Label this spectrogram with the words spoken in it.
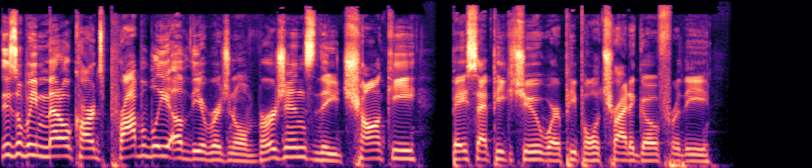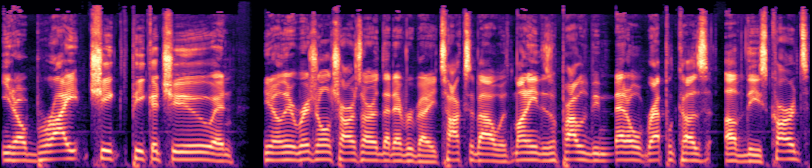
these will be metal cards, probably of the original versions, the chonky base set Pikachu, where people try to go for the, you know, bright cheeked Pikachu and, you know, the original Charizard that everybody talks about with money. These will probably be metal replicas of these cards.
